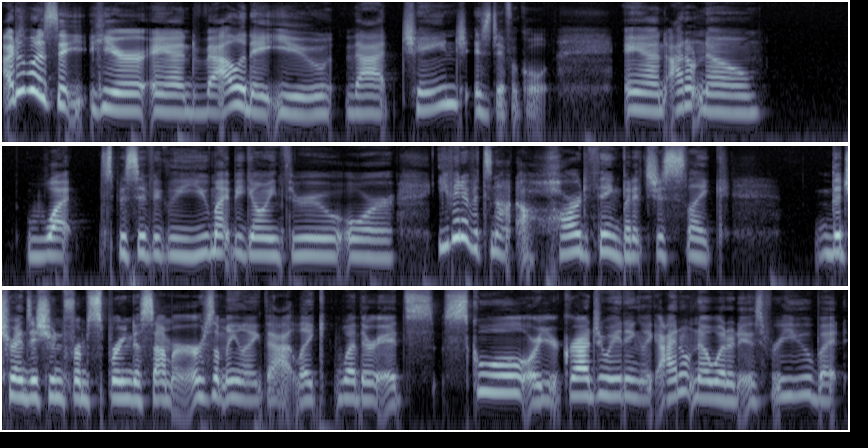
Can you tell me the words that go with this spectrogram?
I just want to sit here and validate you that change is difficult. And I don't know what specifically you might be going through, or even if it's not a hard thing, but it's just like the transition from spring to summer or something like that. Like whether it's school or you're graduating, like I don't know what it is for you, but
